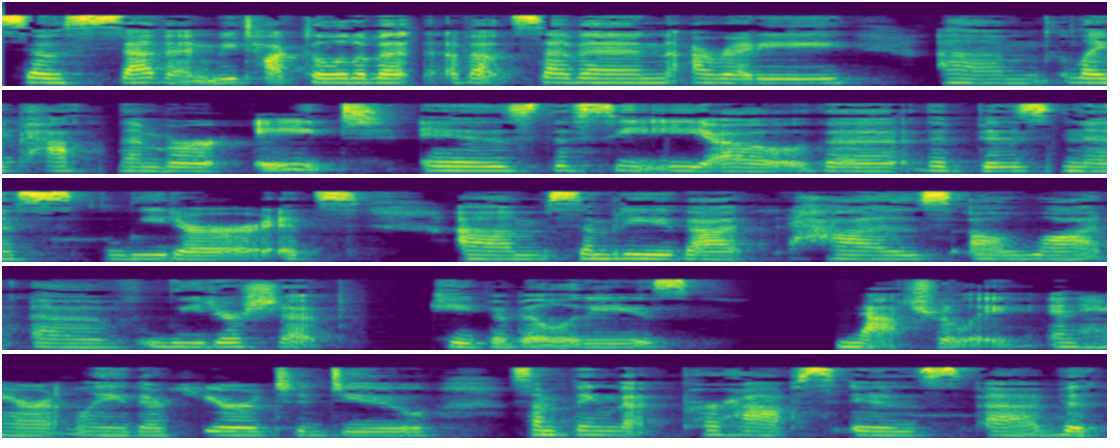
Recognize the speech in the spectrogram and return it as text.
so seven, we talked a little bit about seven already. Um, life path number eight is the CEO, the the business leader. It's um, somebody that has a lot of leadership capabilities naturally, inherently. They're here to do something that perhaps is, uh, vi-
